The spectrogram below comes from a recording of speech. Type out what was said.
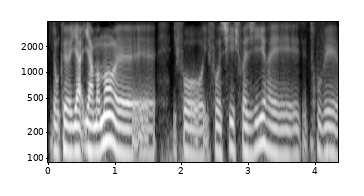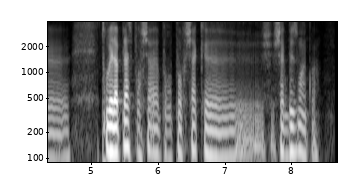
Donc euh, il y, y a un moment, il faut il faut aussi choisir et trouver trouver la place pour chaque pour, pour chaque ch- chaque besoin quoi.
